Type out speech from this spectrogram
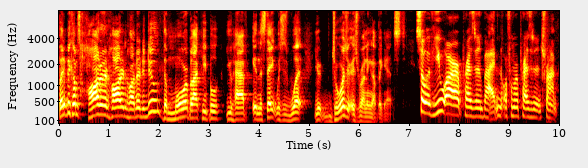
but it becomes harder and harder and harder to do the more black people you have in the state, which is what your, Georgia is running up against. So, if you are President Biden or former President Trump,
